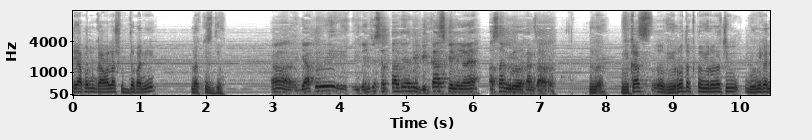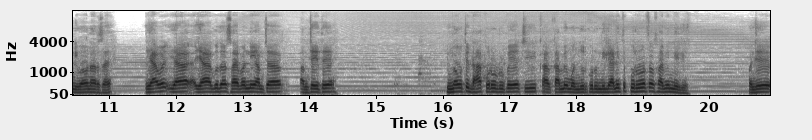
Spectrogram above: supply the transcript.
ते आपण गावाला शुद्ध पाणी नक्कीच देऊ. हा, यापूर्वी यांची सत्ता आणि विकास केलेला नाही असा विरोधकांचा आरोप. विकास विरोधक तर विरोधाची भूमिका निभावणारच आहे. यावेळी या या अगोदर साहेबांनी आमच्या आमच्या इथे नऊ ते दहा करोड रुपयाची का कामे मंजूर करून दिली आणि ते पूर्णतः आम्ही नेली. म्हणजे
